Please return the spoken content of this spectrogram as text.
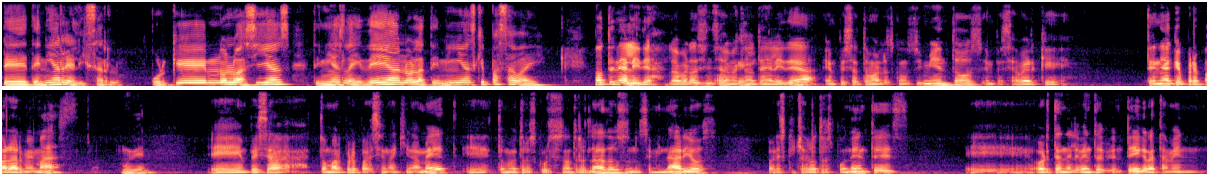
te detenía a realizarlo? ¿Por qué no lo hacías? ¿Tenías la idea? ¿No la tenías? ¿Qué pasaba ahí? No tenía la idea, la verdad sinceramente no tenía la idea. Empecé a tomar los conocimientos, empecé a ver que tenía que prepararme más. Muy bien. Eh, empecé a tomar preparación aquí en AMED, eh, tomé otros cursos en otros lados, unos seminarios para escuchar a otros ponentes. Eh, ahorita en el evento de Biointegra también,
